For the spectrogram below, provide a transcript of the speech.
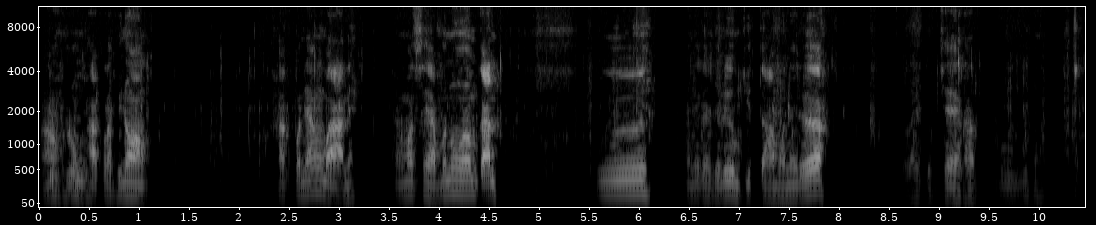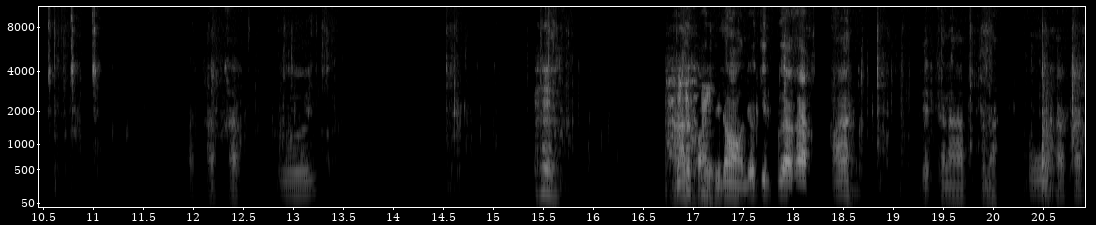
เอาลงพักละพี่น้องพักปันยังบาทนี่ยังมาแสบมานู่นำกันอืออันนี้ก็จะเริ่าลืมติดตามกันเลยเด้ออะไรกดแชร์ครับอื้อคักคักคักอืออ่าก่อนพี่น้องเดี๋ยวกินเปลือกครับมา เด็ดขนาดคุณนะโอ้คักคัก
